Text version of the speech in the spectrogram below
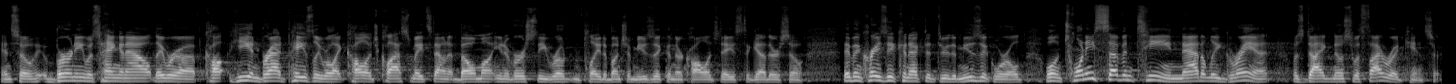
And so Bernie was hanging out. They were, uh, he and Brad Paisley were like college classmates down at Belmont University, wrote and played a bunch of music in their college days together. So they've been crazy connected through the music world. Well, in 2017, Natalie Grant was diagnosed with thyroid cancer.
